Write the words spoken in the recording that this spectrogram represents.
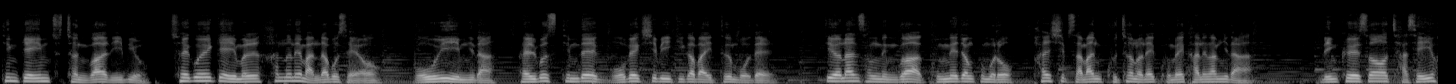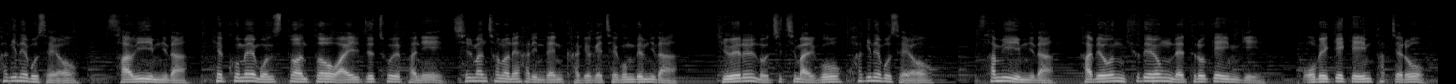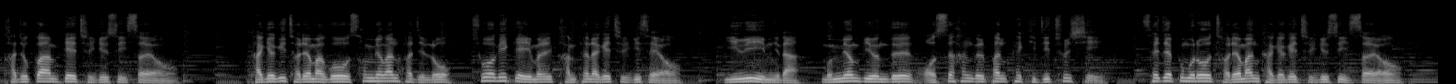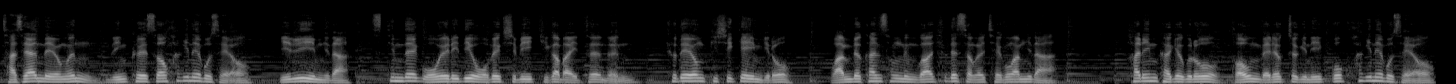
스팀 게임 추천과 리뷰, 최고의 게임을 한눈에 만나보세요. 5위입니다. 밸브 스팀덱 512GB 모델. 뛰어난 성능과 국내 정품으로 84만 9천원에 구매 가능합니다. 링크에서 자세히 확인해보세요. 4위입니다. 캡콤의 몬스터 헌터 와일드 초회판이 7만 천원에 할인된 가격에 제공됩니다. 기회를 놓치지 말고 확인해보세요. 3위입니다. 가벼운 휴대용 레트로 게임기 500개 게임 탑재로 가족과 함께 즐길 수 있어요. 가격이 저렴하고 선명한 화질로 추억의 게임을 간편하게 즐기세요. 2위입니다. 문명 비욘드 어스 한글판 패키지 출시. 새 제품으로 저렴한 가격에 즐길 수 있어요. 자세한 내용은 링크에서 확인해보세요. 1위입니다. 스팀덱 OLED 512GB는 휴대용 PC 게임기로 완벽한 성능과 휴대성을 제공합니다. 할인 가격으로 더욱 매력적이니 꼭 확인해보세요.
